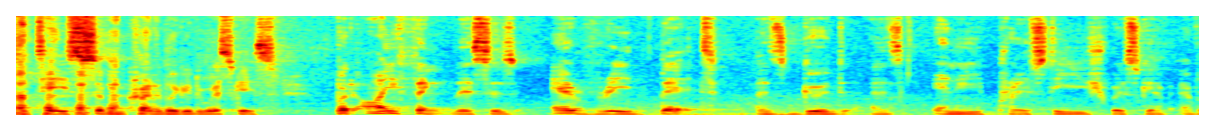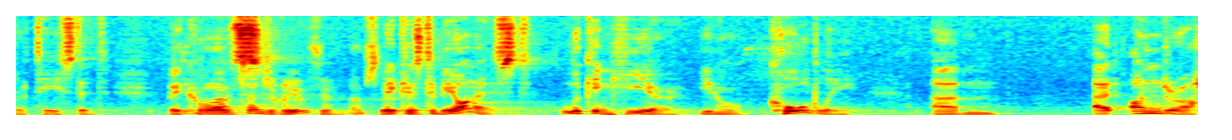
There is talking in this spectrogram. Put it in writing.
to taste some incredibly good whiskies. But I think this is every bit as good as any prestige whiskey I've ever tasted, Well, I because tend to agree with you. Absolutely. because to be honest, looking here, you know, coldly, um, at under a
